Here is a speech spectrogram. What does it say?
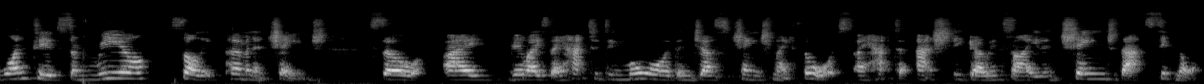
wanted some real, solid, permanent change. So I realized I had to do more than just change my thoughts. I had to actually go inside and change that signal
